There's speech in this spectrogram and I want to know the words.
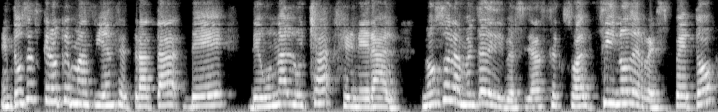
entonces creo que más bien se trata de, de, una lucha general, no solamente de diversidad sexual, sino de respeto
